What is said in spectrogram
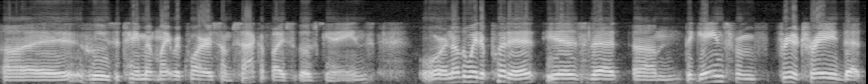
uh, whose attainment might require some sacrifice of those gains. Or another way to put it is that um, the gains from freer trade that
